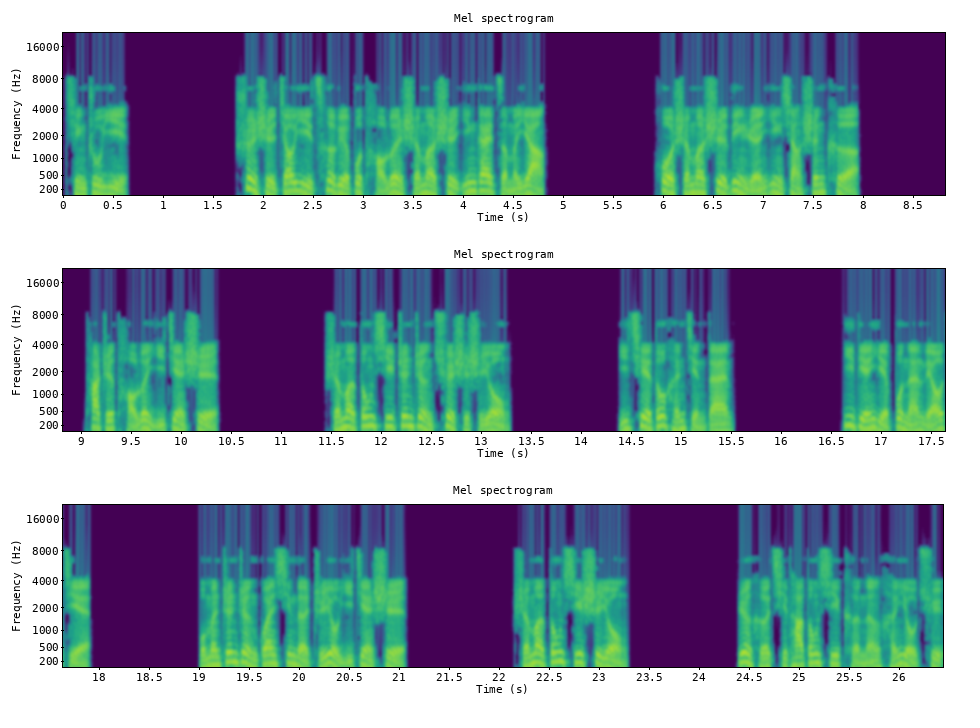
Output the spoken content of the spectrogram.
请注意，顺势交易策略不讨论什么是应该怎么样，或什么是令人印象深刻。他只讨论一件事：什么东西真正确实实用？一切都很简单，一点也不难了解。我们真正关心的只有一件事：什么东西适用？任何其他东西可能很有趣，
